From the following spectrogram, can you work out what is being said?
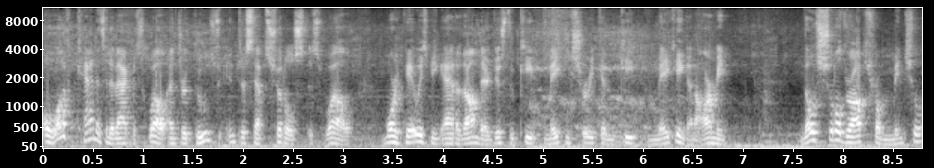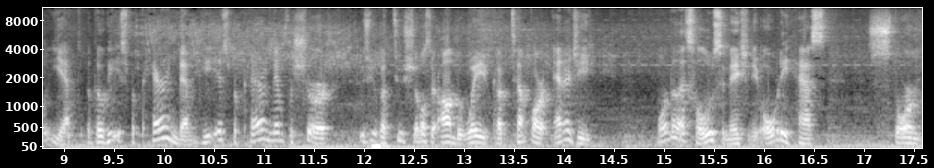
a lot of cannons in the back as well, and dragoons to intercept shuttles as well. More gateways being added on there just to keep making sure he can keep making an army. No shuttle drops from Minchel yet, though he is preparing them. He is preparing them for sure. Because we've got two shuttles there on the way. We've got Templar Energy. Well, no, that's hallucination. He already has Storm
